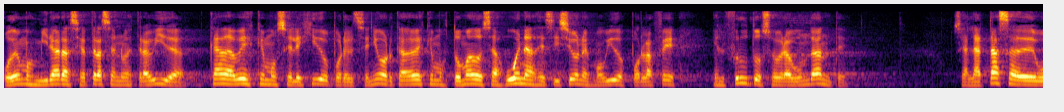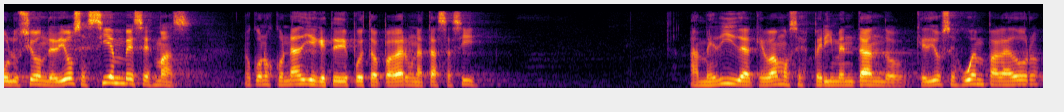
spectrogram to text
podemos mirar hacia atrás en nuestra vida, cada vez que hemos elegido por el Señor, cada vez que hemos tomado esas buenas decisiones movidos por la fe, el fruto sobreabundante. O sea, la tasa de devolución de Dios es 100 veces más. No conozco a nadie que esté dispuesto a pagar una tasa así. A medida que vamos experimentando que Dios es buen pagador,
